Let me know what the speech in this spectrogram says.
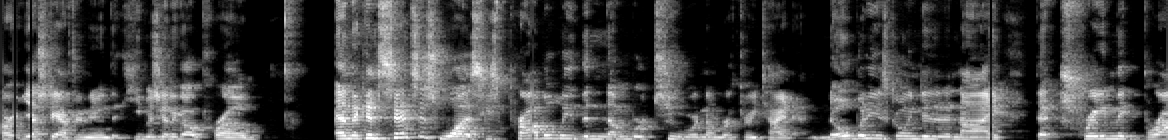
or yesterday afternoon that he was going to go pro. And the consensus was he's probably the number two or number three tight end. Nobody is going to deny that Trey McBride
